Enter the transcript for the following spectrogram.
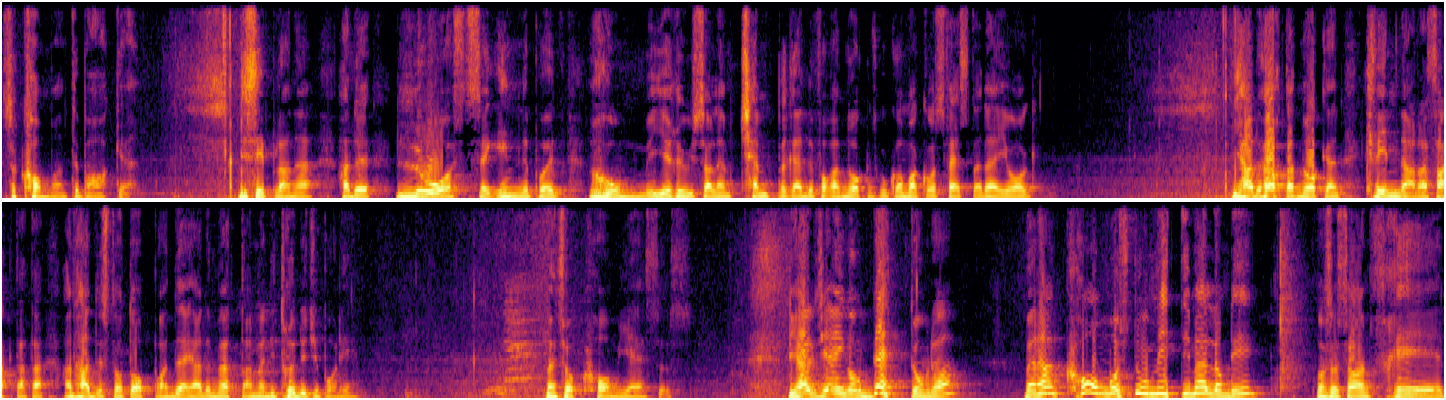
så kom han tilbake. Disiplene hadde låst seg inne på et rom i Jerusalem, kjemperedde for at noen skulle komme og korsfeste dem òg. De hadde hørt at noen kvinner hadde sagt at han hadde stått opp, og at de hadde møtt ham, men de trodde ikke på dem. Men så kom Jesus. De hadde ikke engang bedt om det, men han kom og sto midt imellom dem. Og så sa han 'Fred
